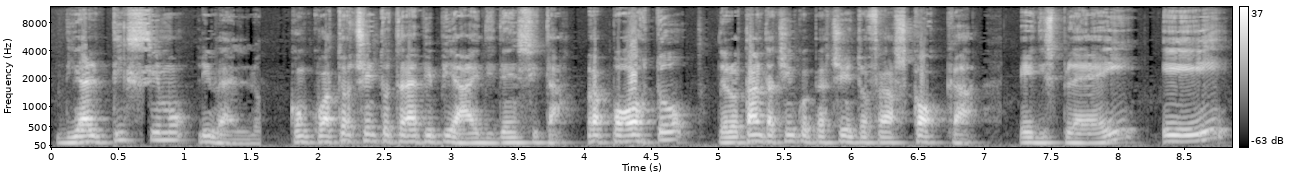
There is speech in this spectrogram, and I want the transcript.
di altissimo livello con 403 ppi di densità, rapporto dell'85% fra scocca e display e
